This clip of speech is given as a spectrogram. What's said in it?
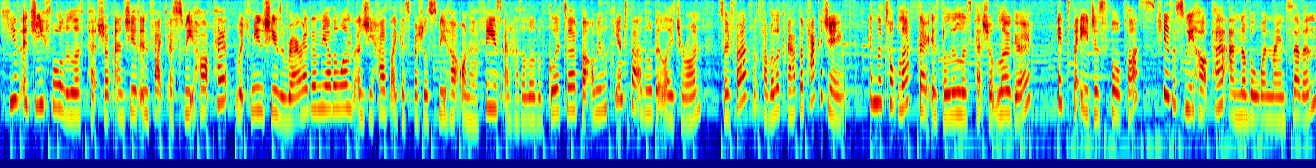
She's a G4 Littlest pet shop and she is in fact a sweetheart pet, which means she's rarer than the other ones and she has like a special sweetheart on her face and has a lot of glitter, but I'll be looking into that a little bit later on. So first, let's have a look at the packaging. In the top left, there is the Littlest Pet Shop logo, it's for ages 4 plus. She's a sweetheart pet and number 197.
